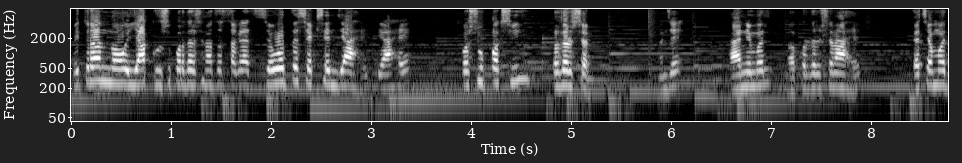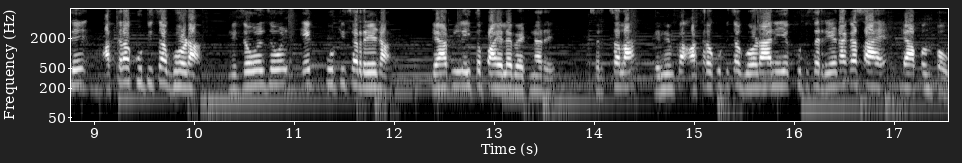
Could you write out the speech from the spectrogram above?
मित्रांनो या कृषी प्रदर्शनाचं सगळ्यात शेवटचं सेक्शन जे आहे ते आहे पशु पक्षी प्रदर्शन. म्हणजे अॅनिमल प्रदर्शन आहे. त्याच्यामध्ये अकरा कोटीचा घोडा आणि जवळजवळ एक कोटीचा रेडा हे आपल्याला इथं पाहायला भेटणार आहे. तर चला हे नेमका अकरा कोटीचा घोडा आणि एक कोटीचा रेडा कसा आहे हे आपण पाहू.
